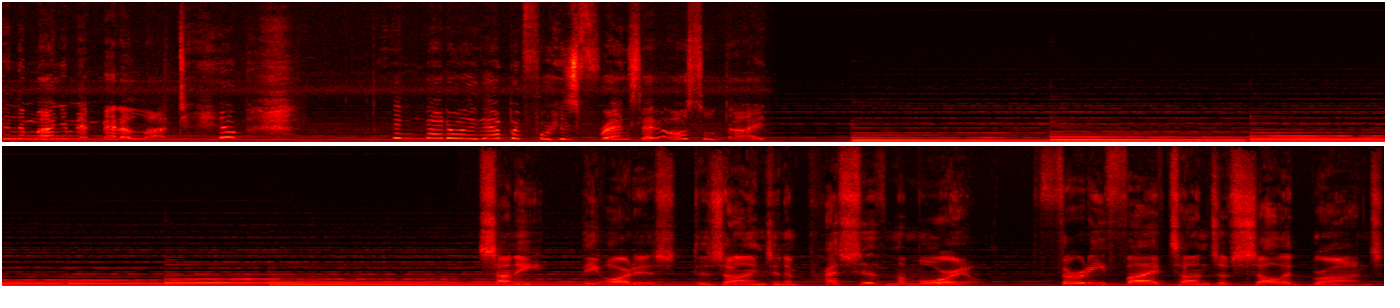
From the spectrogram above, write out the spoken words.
And the monument meant a lot to him. And not only that, but for his friends that also died. Sonny, the artist, designs an impressive memorial 35 tons of solid bronze,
